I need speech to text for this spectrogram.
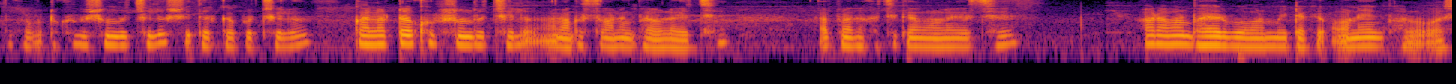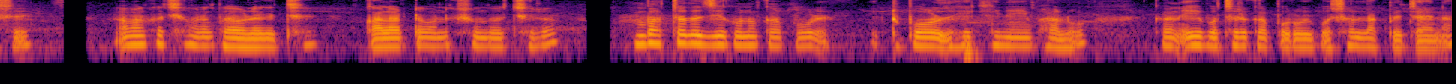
তো কাপড়টা খুবই সুন্দর ছিল, শীতের কাপড় ছিল। কালারটাও খুব সুন্দর ছিল, আমার কাছে অনেক ভালো লেগেছে। আপনাদের কাছে কেমন লেগেছে? আর আমার ভাইয়ের বউ, আমার মেয়েটাকে অনেক ভালোবাসে। আমার কাছে অনেক ভালো লেগেছে। কালারটা অনেক সুন্দর ছিল। বাচ্চাদের যে কোনো কাপড় একটু বড় দেখে কিনেই ভালো, কারণ এই বছরের কাপড় ওই বছর লাগতে চায় না।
